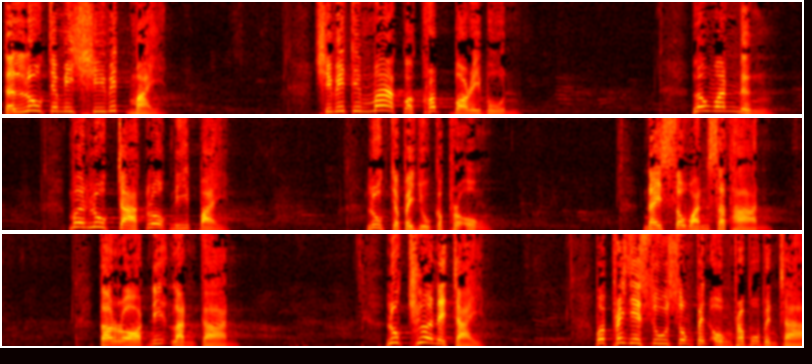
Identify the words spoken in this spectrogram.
แต่ลูกจะมีชีวิตใหม่ ชีวิตที่มากกว่าครบบริบูรณ์ แล้ววันหนึ่ง เมื่อลูกจากโลกนี้ไป ลูกจะไปอยู่กับพระองค์ ในสวรรคสถาน ตลอดนิรันดร์การ ลูกเชื่อในใจ ว่าพระเยซูทรงเป็นองค์พระผู้เป็นเจ้า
